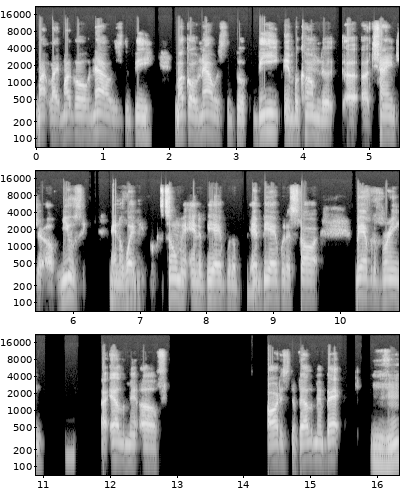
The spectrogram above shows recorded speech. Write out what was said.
my like my goal now is to be my goal now is to be and become the uh, a changer of music and the way mm-hmm. people consume it and to be able to and be able to start be able to bring an element of artist development back mm-hmm.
